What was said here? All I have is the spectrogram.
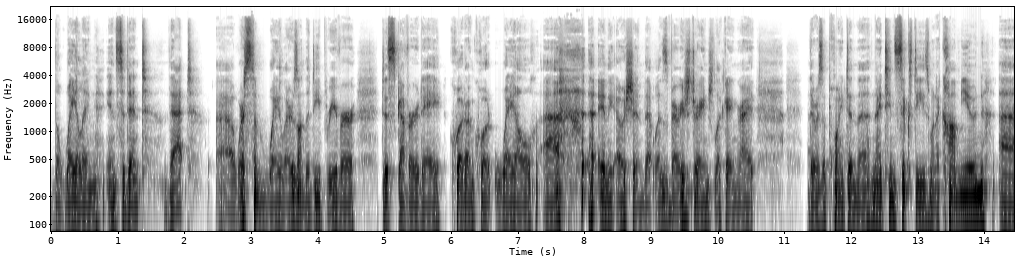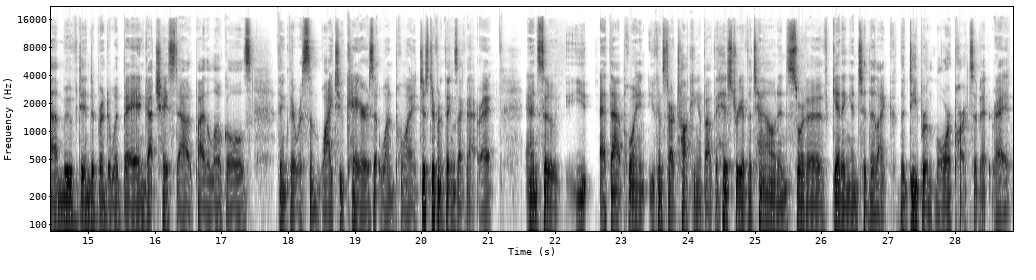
the whaling incident that, uh, where some whalers on the Deep Reaver discovered a quote unquote whale, uh, in the ocean that was very strange looking, right? There was a point in the 1960s when a commune uh, moved into Brindlewood Bay and got chased out by the locals. I think there were some Y2Kers at one point, just different things like that, right? And so you, at that point, you can start talking about the history of the town and sort of getting into the like the deeper lore parts of it, right?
